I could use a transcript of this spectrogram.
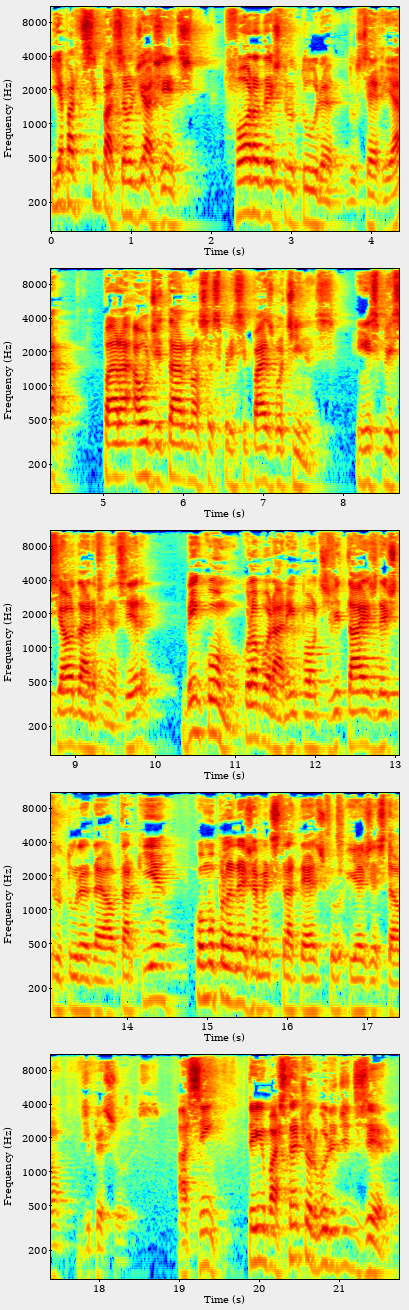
e a participação de agentes fora da estrutura do CRA para auditar nossas principais rotinas, em especial da área financeira, bem como colaborar em pontos vitais da estrutura da autarquia, como o planejamento estratégico e a gestão de pessoas. Assim, tenho bastante orgulho de dizer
